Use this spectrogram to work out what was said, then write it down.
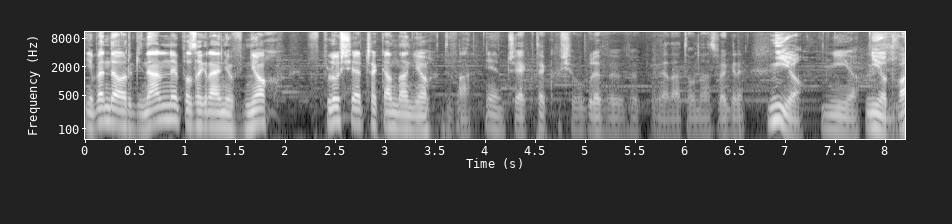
Nie będę oryginalny, po zagraniu w Nioch w plusie czekam na Nioch 2. Nie wiem, czy jak tak się w ogóle wy, wypowiada tą nazwę gry. Nio. Nio. Nio 2.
